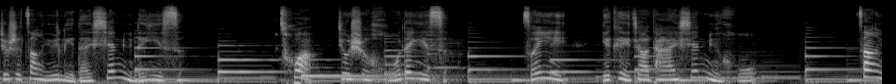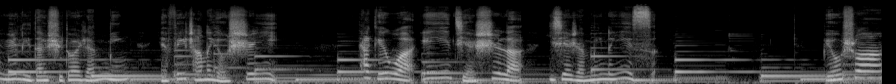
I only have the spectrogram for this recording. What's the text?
就是藏语里的仙女的意思，措就是湖的意思，所以也可以叫它仙女湖。藏语里的许多人名也非常的有诗意，他给我一一解释了一些人名的意思。比如说，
